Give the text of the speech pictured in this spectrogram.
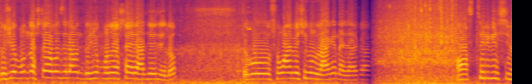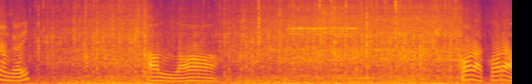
দুশো পঞ্চাশ টাকা বলছিলাম, দুশো পঞ্চাশ টাকায় রাজি হয়েছিল। তবু সময় বেশিক্ষণ লাগে না, যার কারণে অস্থির বৃষ্টি নামছে ভাই। আল্লাহ। করা করা।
